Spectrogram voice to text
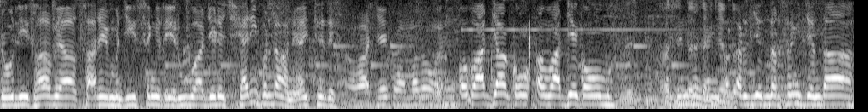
ਡੋਲੀ ਸਾਹਿਬ ਆ ਸਾਰੇ ਮਨਜੀਤ ਸਿੰਘ ਰੇਰੂ ਆ ਜਿਹੜੇ ਸ਼ਹਿਰੀ ਪ੍ਰਧਾਨ ਆ ਇੱਥੇ ਦੇ। ਆਵਾਜ਼ੇ ਕੌਮ ਵੱਲੋਂ ਆਵਾਜ਼ਾ ਕੌਮ ਆਵਾਜ਼ੇ ਕੌਮ ਰਜਿੰਦਰ ਸਿੰਘ ਜਿੰਦਾ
